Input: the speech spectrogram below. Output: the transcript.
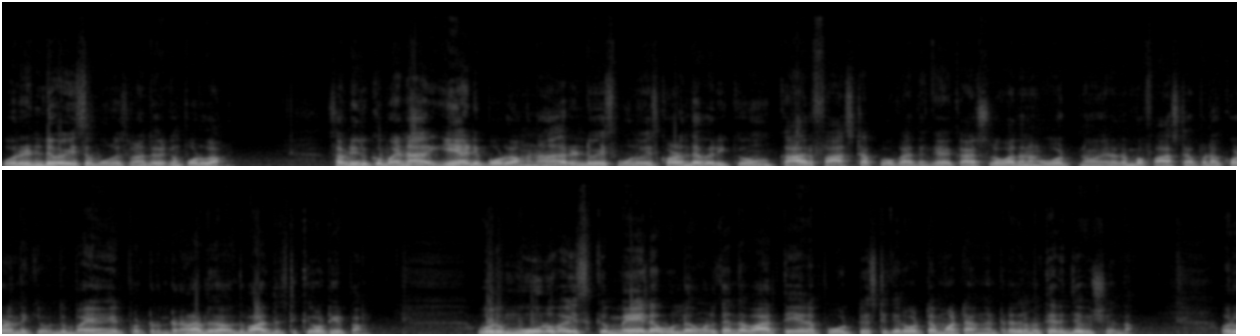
ஒரு ரெண்டு வயசு மூணு வயசு குழந்தை வரைக்கும் போடுவாங்க. ஸோ அப்படி இருக்கும் ஏன்னா ஏன் அப்படி போடுவாங்கன்னா ரெண்டு வயசு மூணு வயசு குழந்தை வரைக்கும் கார் ஃபாஸ்ட்டாக போகாதுங்க. கார் ஸ்லோவாக தான் நாங்கள் ஓட்டணும். ஏன்னா ரொம்ப ஃபாஸ்ட்டாக போனால் குழந்தைக்கு வந்து பயம் ஏற்பட்டுன்றனால அப்படி வந்து வார்த்தை ஸ்டிக்கர் ஒட்டியிருப்பாங்க. ஒரு மூணு வயசுக்கு மேலே உள்ளவங்களுக்கு அந்த வார்த்தையை போட்டு ஸ்டிக்கர் ஒட்ட மாட்டாங்கன்றது நம்ம தெரிஞ்ச விஷயந்தான் ஒரு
